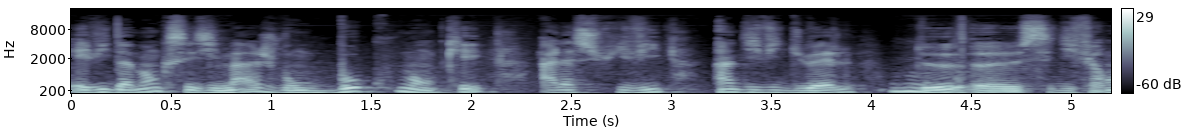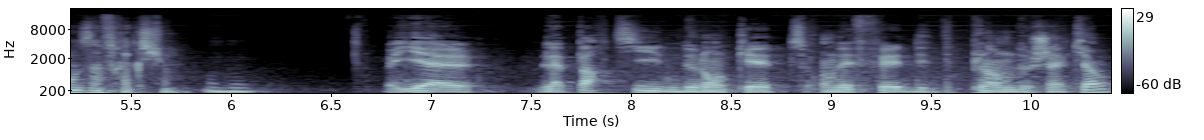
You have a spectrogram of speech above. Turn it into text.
évidemment que ces images vont beaucoup manquer à la suivi individuel de euh, ces différentes infractions. Il y a la partie de l'enquête, en effet, des plaintes de chacun,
